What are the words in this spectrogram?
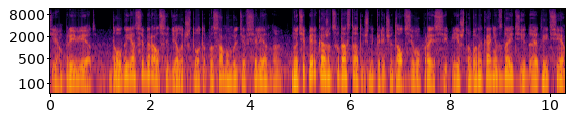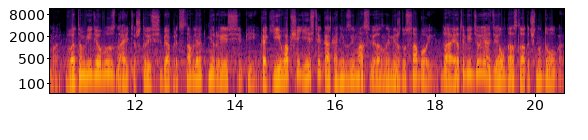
Всем привет! Долго я собирался делать что-то про саму мультивселенную, но теперь, кажется, достаточно перечитал всего про SCP, чтобы наконец дойти до этой темы. В этом видео вы узнаете, что из себя представляют миры SCP, какие вообще есть и как они взаимосвязаны между собой. Да, это видео я делал достаточно долго.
